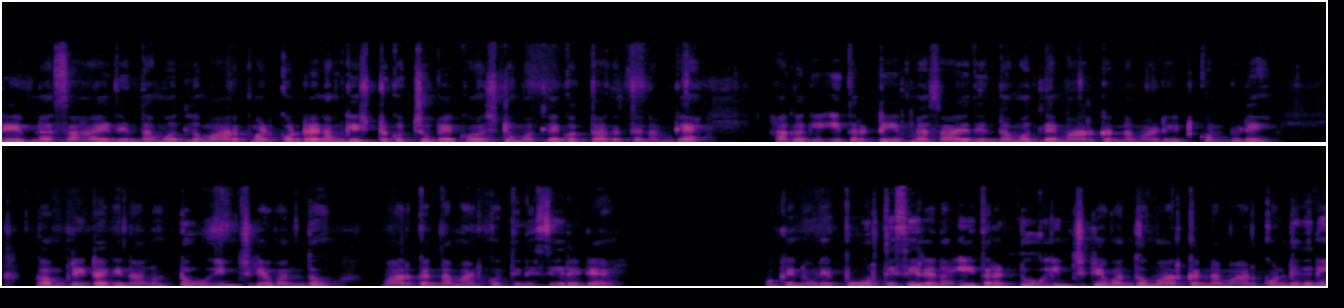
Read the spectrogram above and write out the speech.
ಟೇಪ್ನ ಸಹಾಯದಿಂದ ಮೊದಲು ಮಾರ್ಕ್ ಮಾಡಿಕೊಂಡ್ರೆ ನಮಗೆ ಎಷ್ಟು ಕುಚ್ಚು ಬೇಕೋ ಅಷ್ಟು ಮೊದಲೇ ಗೊತ್ತಾಗುತ್ತೆ ನಮಗೆ. ಹಾಗಾಗಿ ಈ ಥರ ಟೇಪ್ನ ಸಹಾಯದಿಂದ ಮೊದಲೇ ಮಾರ್ಕನ್ನು ಮಾಡಿ ಇಟ್ಕೊಂಡ್ಬಿಡಿ. ಕಂಪ್ಲೀಟಾಗಿ ನಾನು ಟೂ ಇಂಚ್ಗೆ ಒಂದು ಮಾರ್ಕನ್ನು ಮಾಡ್ಕೋತೀನಿ ಸೀರೆಗೆ. ಓಕೆ ನೋಡಿ ಪೂರ್ತಿ ಸೀರೆನ ಈ ಥರ ಟೂ ಇಂಚ್ಗೆ ಒಂದು ಮಾರ್ಕನ್ನು ಮಾಡ್ಕೊಂಡಿದ್ದೀನಿ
